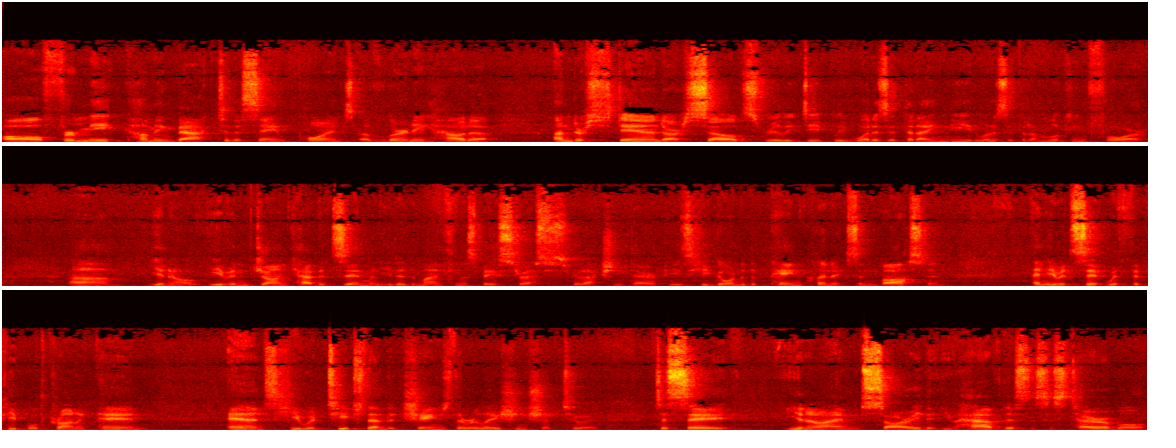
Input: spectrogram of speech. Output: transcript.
all for me coming back to the same point of learning how to understand ourselves really deeply. What is it that I need? What is it that I'm looking for? Um, you know, even Jon Kabat-Zinn, when he did the mindfulness-based stress reduction therapies, he'd go into the pain clinics in Boston, and he would sit with the people with chronic pain, and he would teach them to change their relationship to it, to say, you know, I'm sorry that you have this. This is terrible,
